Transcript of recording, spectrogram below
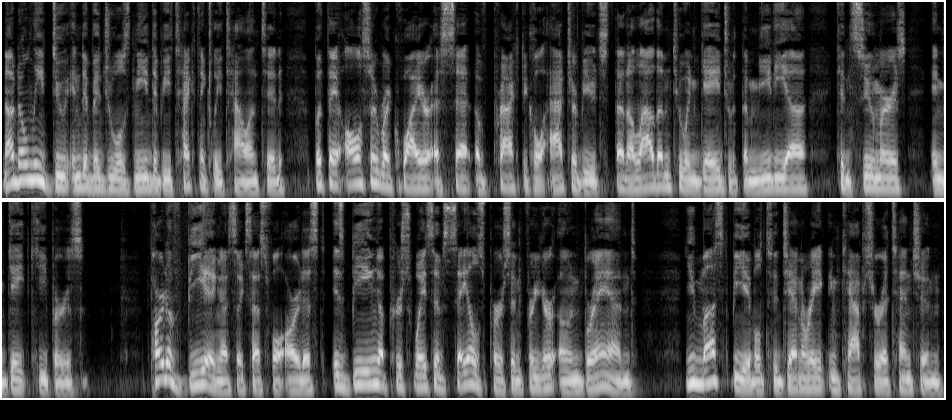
not only do individuals need to be technically talented, but they also require a set of practical attributes that allow them to engage with the media, consumers, and gatekeepers. Part of being a successful artist is being a persuasive salesperson for your own brand. You must be able to generate and capture attention.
